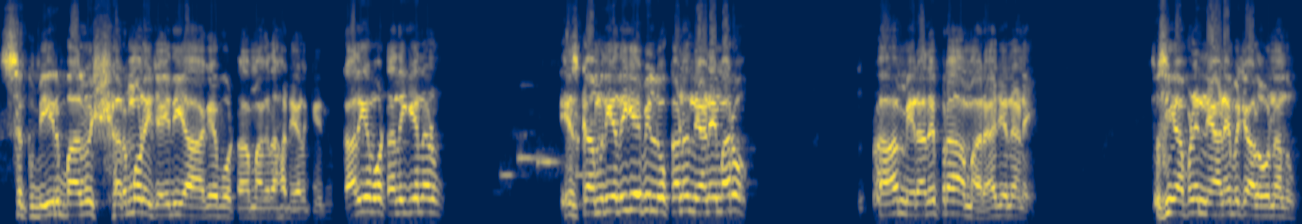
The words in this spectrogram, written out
ਸੁਖਬੀਰ ਬਾਦਲ ਨੂੰ ਸ਼ਰਮ ਹੋਣੀ ਚਾਹੀਦੀ ਆ ਕੇ ਵੋਟਾਂ ਮੰਗਦਾ ਸਾਡੇ ਹਲਕੇ 'ਚ। ਕਾਹਦੀਆਂ ਵੋਟਾਂ ਦਈਏ ਇਹਨਾਂ ਨੂੰ? ਇਸ ਕੰਮ ਦੀਆਂ ਦਈਏ ਵੀ ਲੋਕਾਂ ਨੂੰ ਨਿਆਣੇ ਮਾਰੋ। ਭਰਾ ਮੇਰਾ ਦੇ ਭਰਾ ਮਾਰਿਆ ਜਿਨ੍ਹਾਂ ਨੇ। ਤੁਸੀਂ ਆਪਣੇ ਨਿਆਣੇ ਬਚਾ ਲਓ ਉਹਨਾਂ ਨੂੰ।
